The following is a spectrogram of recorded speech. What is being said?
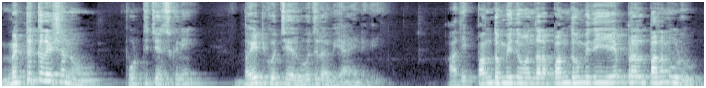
మెట్రికులేషన్ పూర్తి చేసుకుని బయటకు వచ్చే రోజులు అవి ఆయనవి. అది పంతొమ్మిది వందల పంతొమ్మిది ఏప్రిల్ పదమూడు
